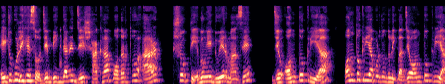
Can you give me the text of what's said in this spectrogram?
এইটুকু লিখেছো যে বিজ্ঞানের যে শাখা, পদার্থ আর শক্তি এবং এই দুইয়ের মাঝে যে অন্তঃক্রিয়া অন্তঃক্রিয়া পর্যন্ত লিখবা। যে অন্তঃক্রিয়া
